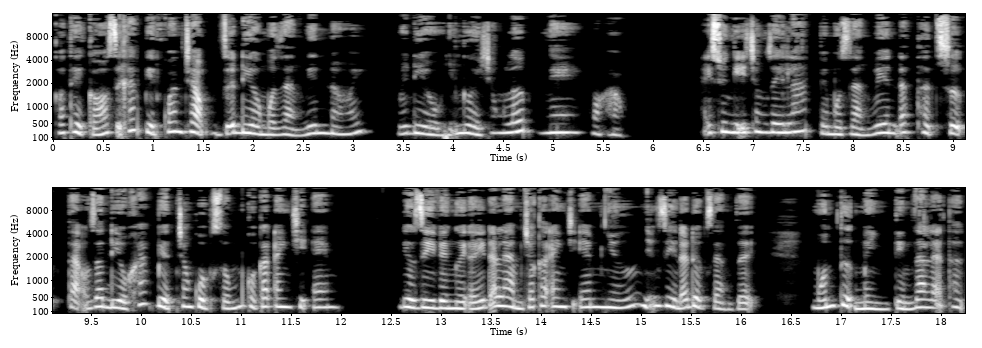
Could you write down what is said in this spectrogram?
Có thể có sự khác biệt quan trọng giữa điều một giảng viên nói với điều những người trong lớp nghe hoặc học. Hãy suy nghĩ trong giây lát về một giảng viên đã thật sự tạo ra điều khác biệt trong cuộc sống của các anh chị em. Điều gì về người ấy đã làm cho các anh chị em nhớ những gì đã được giảng dạy, muốn tự mình tìm ra lẽ thật,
